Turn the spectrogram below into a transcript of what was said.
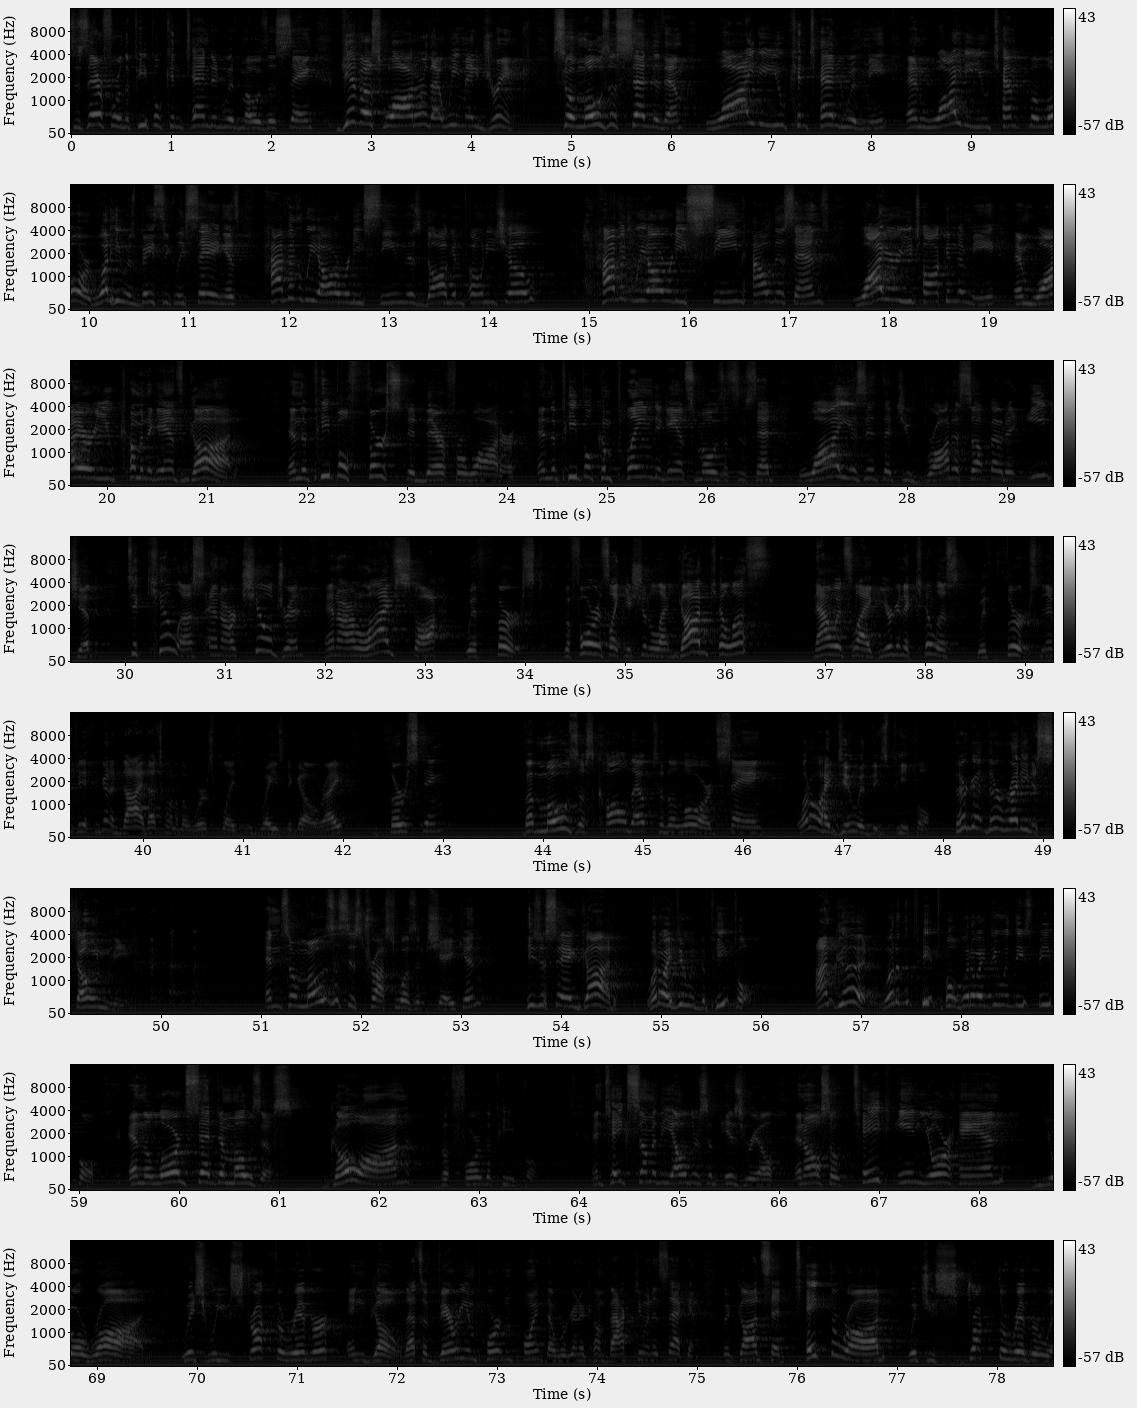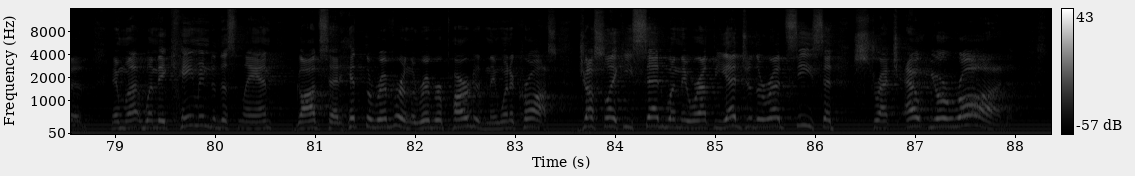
says, Therefore, the people contended with Moses, saying, Give us water that we may drink. So Moses said to them, Why do you contend with me, and why do you tempt the Lord? What he was basically saying is, Haven't we already seen this dog and pony show? Haven't we already seen how this ends? Why are you talking to me, and why are you coming against God? And the people thirsted there for water. And the people complained against Moses and said, Why is it that you've brought us up out of Egypt to kill us and our children and our livestock with thirst? Before it's like you should have let God kill us. Now it's like you're going to kill us with thirst. And if, you're going to die, that's one of the worst place, ways to go, right? Thirsting. But Moses called out to the Lord, saying, What do I do with these people? They're, they're ready to stone me. and so Moses' trust wasn't shaken. He's just saying, God, what do I do with the people? I'm good. What are the people? What do I do with these people? And the Lord said to Moses, Go on before the people and take some of the elders of Israel, and also take in your hand your rod, which you struck the river, and go. That's a very important point that we're going to come back to in a second. But God said, Take the rod which you struck the river with. And when they came into this land, God said, Hit the river, and the river parted, and they went across. Just like He said when they were at the edge of the Red Sea, He said, Stretch out your rod.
